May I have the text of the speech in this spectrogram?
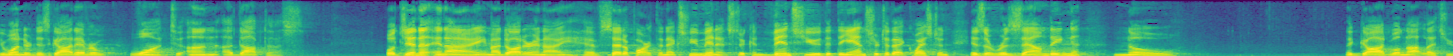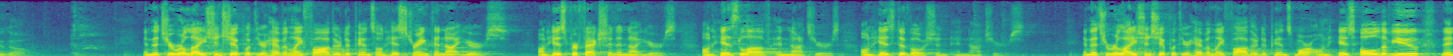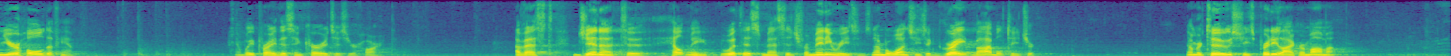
You wonder, does God ever want to unadopt us? Well, Jenna and I, my daughter and I, have set apart the next few minutes to convince you that the answer to that question is a resounding no, that God will not let you go and that your relationship with your Heavenly Father depends on His strength and not yours, on His perfection and not yours, on His love and not yours, on His devotion and not yours. And that your relationship with your Heavenly Father depends more on His hold of you than your hold of Him. And we pray this encourages your heart. I've asked Jenna to help me with this message for many reasons. Number one, she's a great Bible teacher. Number two, she's pretty like her mama,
